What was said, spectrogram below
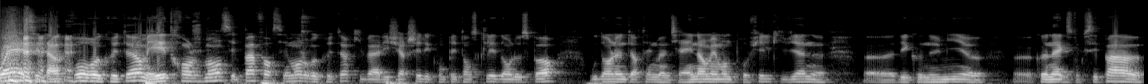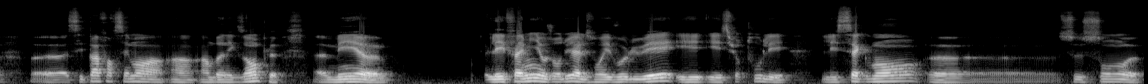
Ouais, c'est un gros recruteur, mais étrangement, c'est pas forcément le recruteur qui va aller chercher des compétences clés dans le sport ou dans l'entertainment. Il y a énormément de profils qui viennent euh, d'économies euh, connexes, donc c'est pas c'est pas forcément un, bon exemple, mais les familles aujourd'hui, elles ont évolué et, et surtout les les segments se sont euh,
